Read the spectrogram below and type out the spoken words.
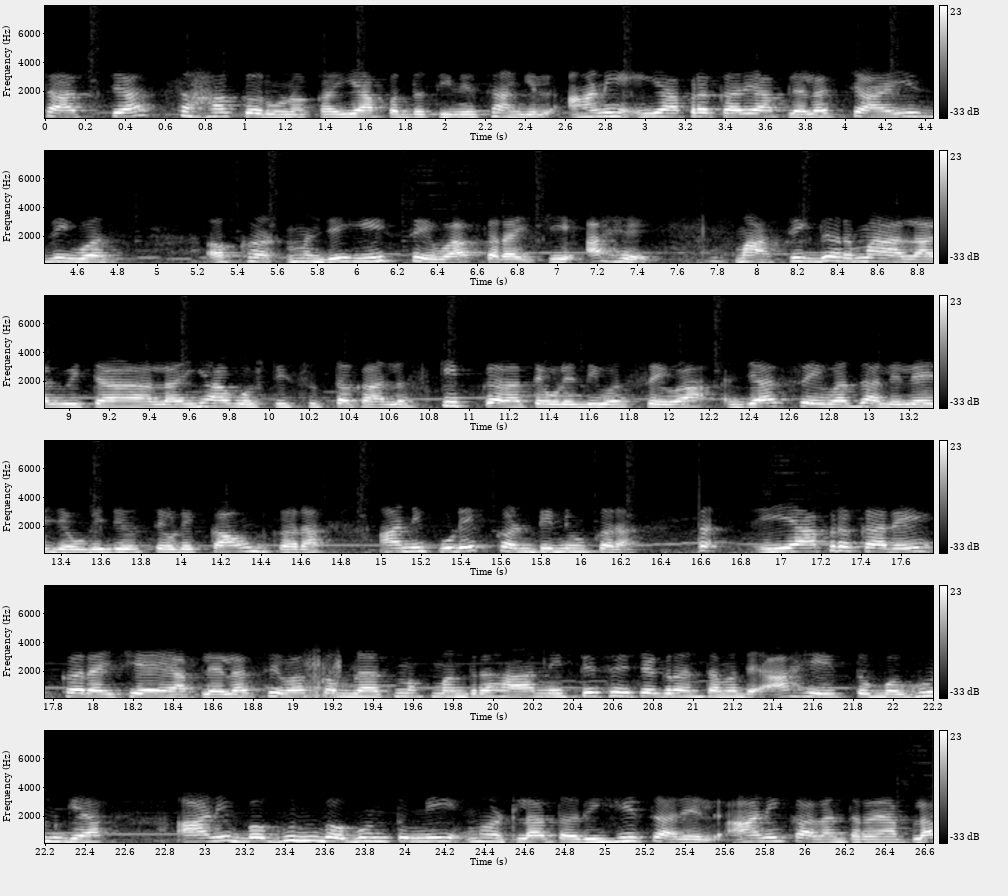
सातच्या सहा करू नका या पद्धतीने सांगेल. आणि या प्रकारे आपल्याला चाळीस दिवस अख म्हणजे ही सेवा करायची आहे. मासिक धर्म आला विटाळ आला ह्या गोष्टी सुतक आलं स्किप करा तेवढे दिवस सेवा. ज्या सेवा झालेल्या आहे जेवढे दिवस तेवढे काउंट करा आणि पुढे कंटिन्यू करा. तर या प्रकारे करायची आहे आपल्याला सेवा. कमलात्मक मंत्र हा नित्यसेवेच्या ग्रंथामध्ये आहे तो बघून घ्या. आणि बघून बघून तुम्ही म्हटला तरीही चालेल. आणि कालांतराने आपला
